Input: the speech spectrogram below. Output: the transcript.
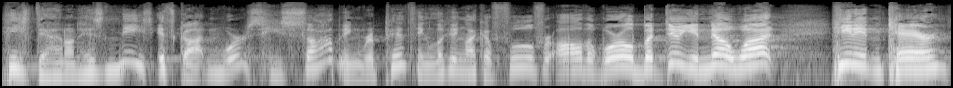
He's down on his knees. It's gotten worse. He's sobbing, repenting, looking like a fool for all the world. But do you know what? He didn't care.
